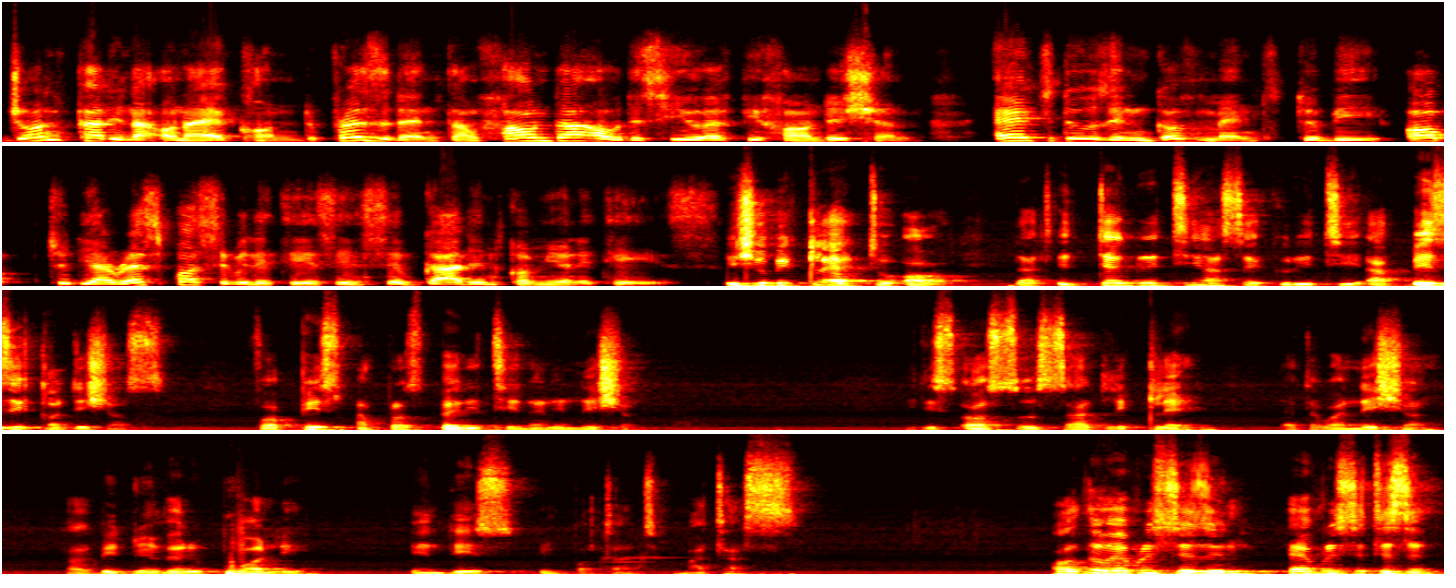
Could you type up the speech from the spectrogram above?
John Cardinal Onaiyekan, the president and founder of the COFP Foundation, urged those in government to be up to their responsibilities in safeguarding communities. It should be clear to all that integrity and security are basic conditions for peace and prosperity in any nation. It is also sadly clear that our nation has been doing very poorly in these important matters. Although every citizen, every citizen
